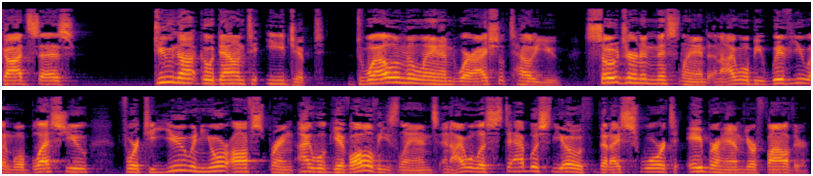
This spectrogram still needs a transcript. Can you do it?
God says, do not go down to Egypt. Dwell in the land where I shall tell you. Sojourn in this land, and I will be with you and will bless you. For to you and your offspring I will give all these lands, and I will establish the oath that I swore to Abraham your father.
